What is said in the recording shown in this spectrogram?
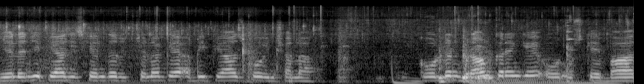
یہ لیں جی پیاز اس کے اندر چلا گیا۔ ابھی پیاز کو انشاءاللہ گولڈن براؤن کریں گے اور اس کے بعد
